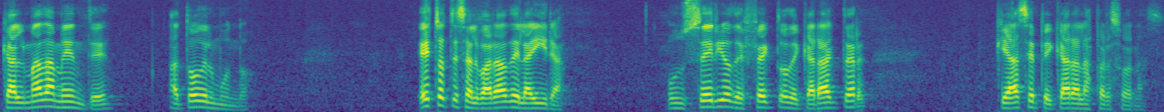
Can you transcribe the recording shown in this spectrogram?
calmadamente a todo el mundo. Esto te salvará de la ira, un serio defecto de carácter que hace pecar a las personas.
